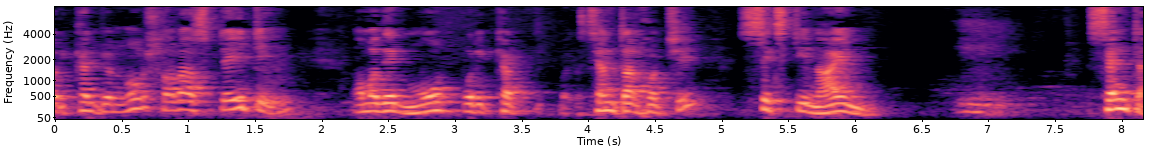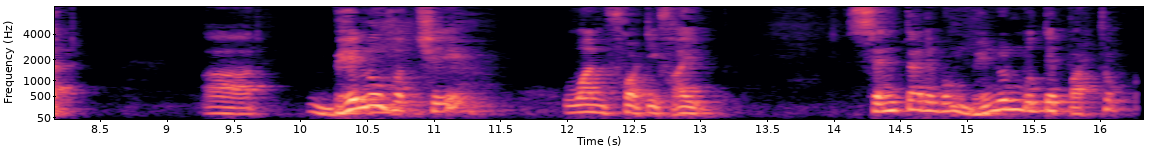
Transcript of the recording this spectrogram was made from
পরীক্ষার জন্য সারা স্টেটে আমাদের মোট পরীক্ষার সেন্টার হচ্ছে সিক্সটি সেন্টার আর ভেনু হচ্ছে ওয়ান ফর্টি ফাইভ সেন্টার এবং ভেন্যুর মধ্যে পার্থক্য,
